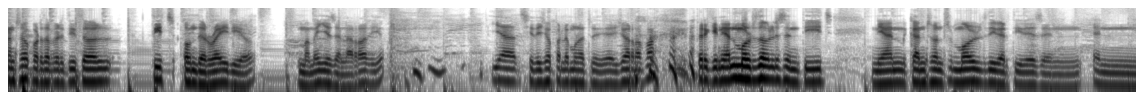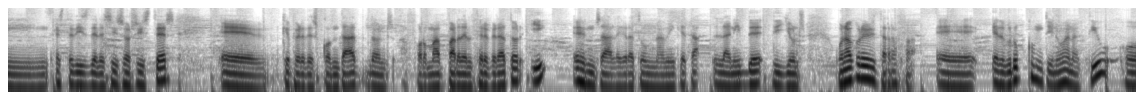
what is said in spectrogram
Cançó porta per títol Teach on the Radio, mamelles en la ràdio. Ja, si d'això parlem un altre dia, jo, Rafa, perquè n'hi ha molts dobles sentits, n'hi ha cançons molt divertides en, en este disc de les Scissor Sisters, eh, que per descomptat doncs, ha format part del Cerberator i ens ha alegrat una miqueta la nit de dilluns. Una curiositat, Rafa, eh, el grup continua en actiu o,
